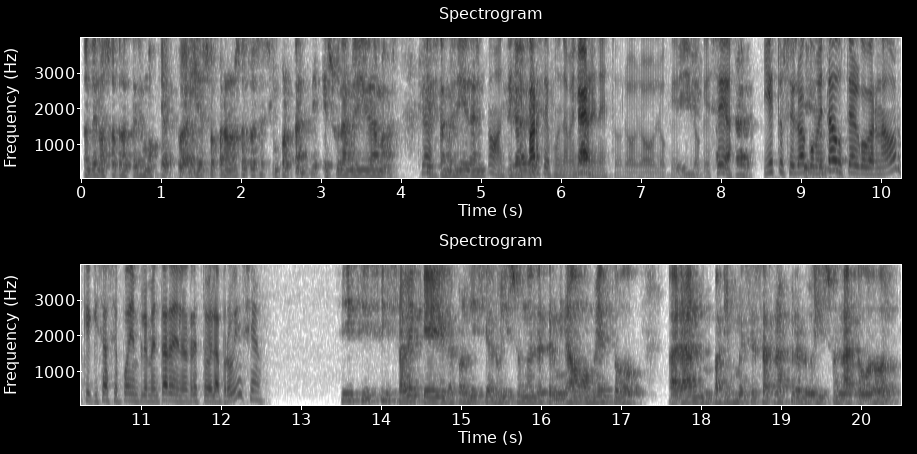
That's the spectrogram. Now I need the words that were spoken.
donde nosotros tenemos que actuar y eso para nosotros es importante, es una medida más. esa medida no, anticiparse es fundamental en esto, lo, que, lo que sea. ¿Y esto se lo ha comentado usted al gobernador que quizás se puede implementar en el resto de la provincia? Sí, sí, sí, saben que la provincia lo hizo en un determinado momento, harán varios meses atrás, pero lo hizo en Alto Godoy.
